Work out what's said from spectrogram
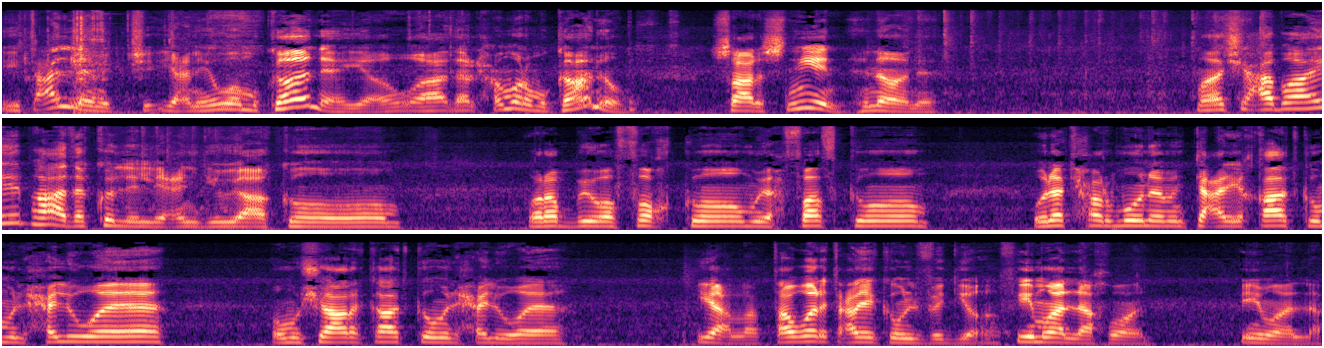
يتعلم يعني هو مكانه هي هو هذا الحمر مكانه. صار سنين هنا ماشي حبايب هذا كل اللي عندي وياكم. وربي يوفقكم ويحفظكم ولا تحرمونا من تعليقاتكم الحلوة ومشاركاتكم الحلوة. يلا طولت عليكم الفيديو. في مال الله أخوان. في مال الله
